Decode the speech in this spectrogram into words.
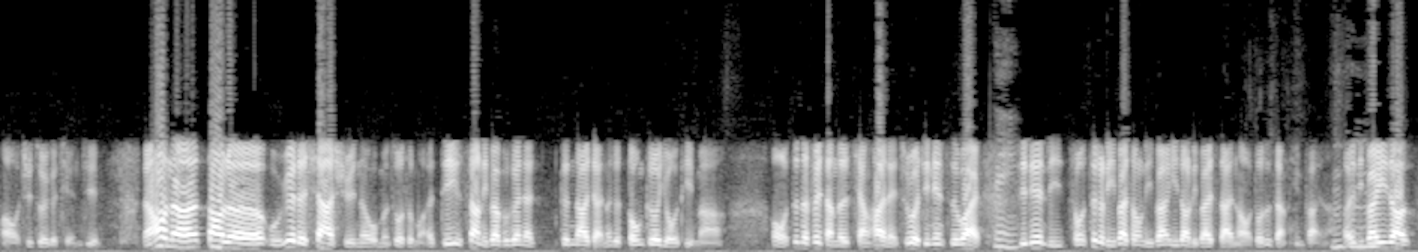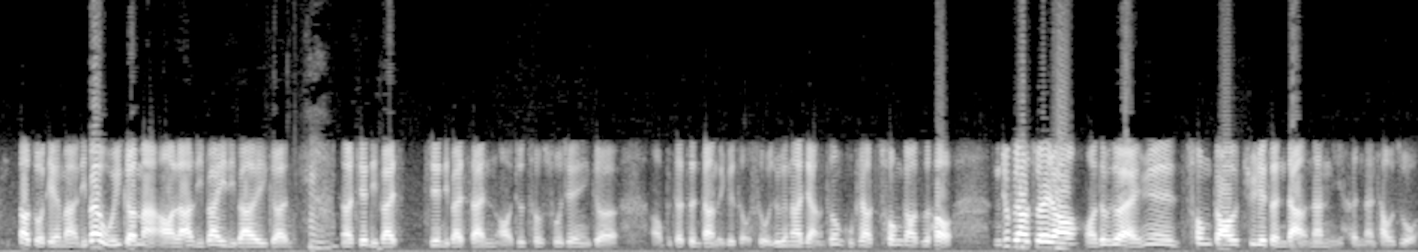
哦，去做一个前进，然后呢，到了五月的下旬呢，我们做什么？第一上礼拜不跟大跟大家讲那个东哥游艇吗？哦，真的非常的强悍呢。除了今天之外，今天礼从这个礼拜从礼拜一到礼拜三哦，都是涨停板啊。而礼拜一到到昨天嘛，礼拜五一根嘛，哦，然后礼拜一、礼拜二一根，那今天礼拜今天礼拜三哦，就出出现一个哦比较震荡的一个走势。我就跟他讲，这种股票冲高之后，你就不要追喽，哦，对不对？因为冲高剧烈震荡，那你很难操作。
